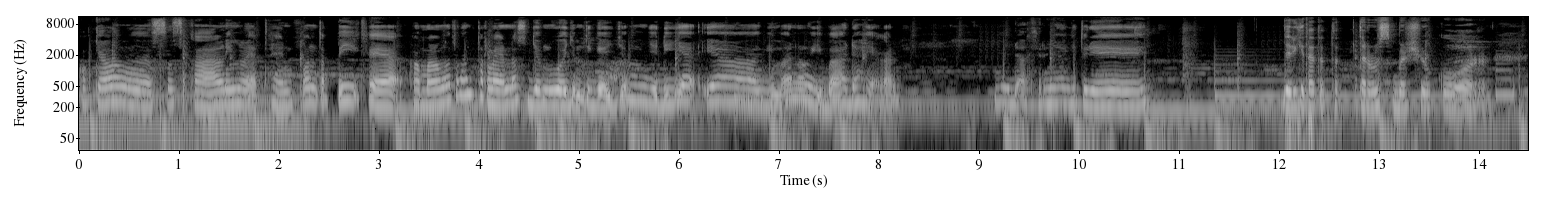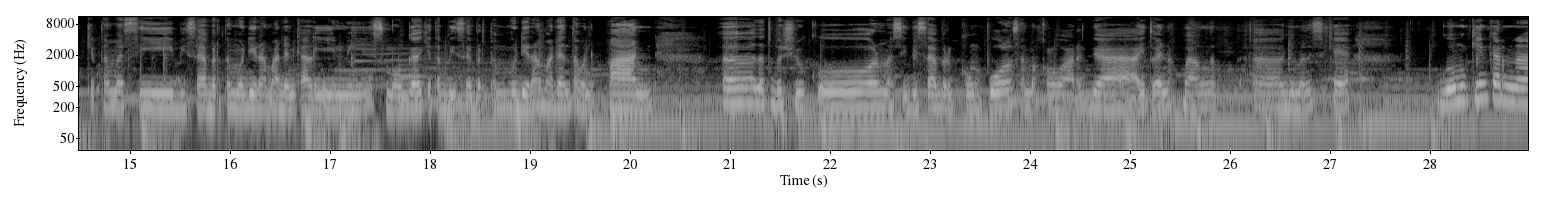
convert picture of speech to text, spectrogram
Oke lah sesekali ngeliat handphone tapi kayak lama-lama tuh kan terlena sejam dua jam tiga jam jadinya ya gimana lo ibadah ya kan. Udah akhirnya gitu deh jadi kita tetap terus bersyukur kita masih bisa bertemu di Ramadan kali ini. Semoga kita bisa bertemu di Ramadan tahun depan. Uh, tetap bersyukur masih bisa berkumpul sama keluarga. Itu enak banget. Uh, gimana sih kayak gue mungkin karena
